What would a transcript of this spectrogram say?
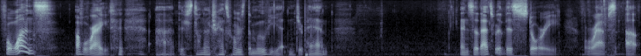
For once, oh right, uh, there's still no Transformers the movie yet in Japan. And so that's where this story wraps up.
